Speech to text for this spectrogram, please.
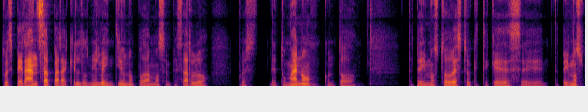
tu, esperanza para que el 2021 podamos empezarlo, pues, de tu mano con todo. Te pedimos todo esto, que te quedes, eh, te pedimos,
